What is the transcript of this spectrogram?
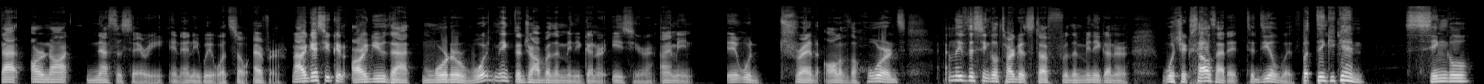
that are not necessary in any way whatsoever. Now, I guess you can argue that Mortar would make the job of the minigunner easier. I mean, it would shred all of the hordes and leave the single target stuff for the minigunner, which excels at it, to deal with. But think again, single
